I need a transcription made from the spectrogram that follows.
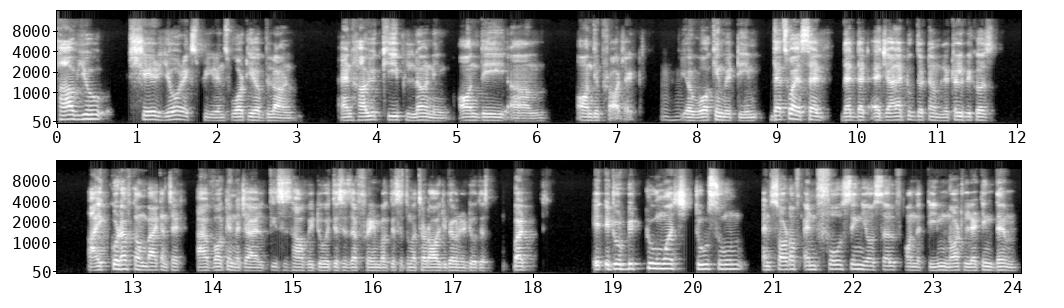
how you share your experience, what you have learned, and how you keep learning on the um, on the project. Mm-hmm. You're working with team. That's why I said that that agile. I took the term literally because I could have come back and said, I've worked in Agile. This is how we do it. This is the framework. This is the methodology. We're going to do this. But it, it would be too much too soon and sort of enforcing yourself on the team, not letting them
